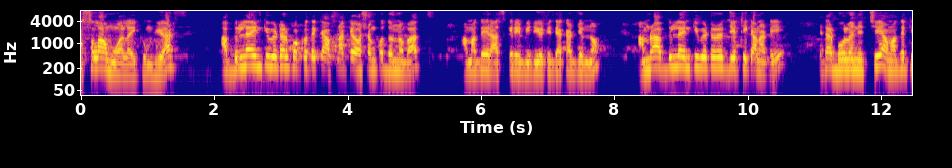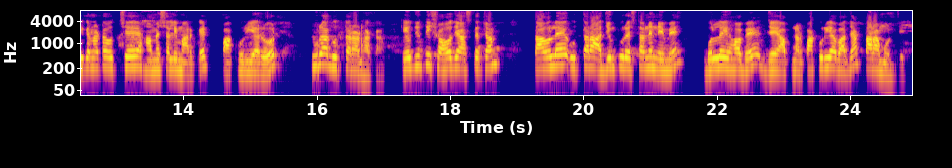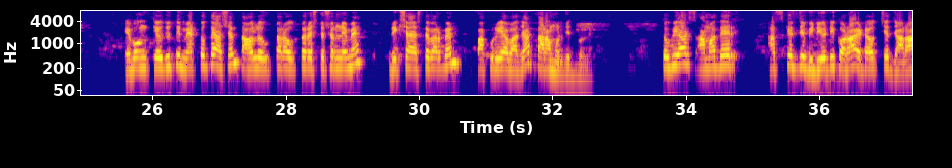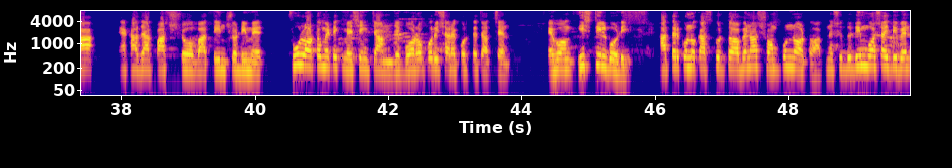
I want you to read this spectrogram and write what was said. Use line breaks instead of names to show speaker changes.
আসসালামু আলাইকুম viewers. Abdullah incubator পক্ষ থেকে আপনাকে অসংখ্য ধন্যবাদ আমাদের আজকের এই ভিডিওটি দেখার জন্য। আমরা আবদুল্লাহ ইনকিউবেটরের যে ঠিকানাটি এটা বলে নিচ্ছি, আমাদের ঠিকানাটা হচ্ছে হামেশালি মার্কেট, পাকুরিয়া রোড, তুরাগ, উত্তরা, ঢাকা। কেউ যদি সহজে আসতে চান, তাহলে উত্তরা আজিমপুর স্থানে নেমে বললেই হবে যে আপনার পাকুরিয়া বাজার, তারা মসজিদ। এবং কেউ যদি মেট্রোতে আসেন, তাহলে উত্তরা উত্তর স্টেশন নেমে রিক্সায় আসতে পারবেন পাকুরিয়া বাজার তারা মসজিদ বলে। তো বিয়ার্স আমাদের আজকের যে ভিডিওটি করা, এটা হচ্ছে যারা এক হাজার পাঁচশো বা তিনশো ডিমের ফুল অটোমেটিক মেশিন চান যে বড় পরিসরে করতে চাচ্ছেন এবং স্টিল বডি হাতের কোনো কাজ করতে হবে না, সম্পূর্ণ অটো আপনি শুধু ডিম বসাই দিবেন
